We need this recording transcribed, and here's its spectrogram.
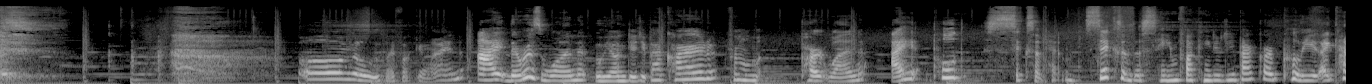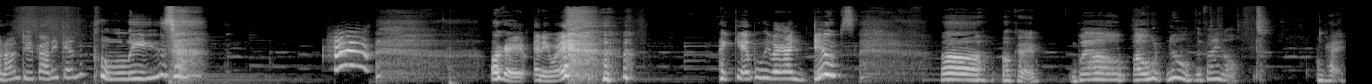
oh, I'm gonna lose my fucking mind. I there was one Wooyoung Digipack card from part one. I pulled six of him. Six of the same fucking Digipack card. Please, I cannot do that again. Please. okay, anyway. I can't believe I got dupes. Uh, okay. Well, oh no, the vinyl. Okay,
